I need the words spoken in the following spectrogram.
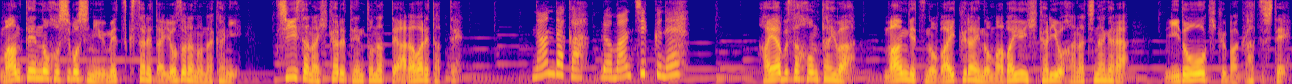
満天の星々に埋め尽くされた夜空の中に小さな光る点となって現れたってなんだかロマンチックね。はやぶさ本体は満月の倍くらいのまばゆい光を放ちながら2度大きく爆発して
